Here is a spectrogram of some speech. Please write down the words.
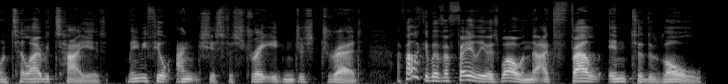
until I retired made me feel anxious, frustrated, and just dread. I felt like a bit of a failure as well, and that I'd fell into the role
